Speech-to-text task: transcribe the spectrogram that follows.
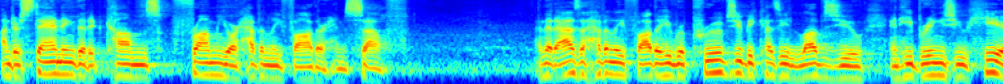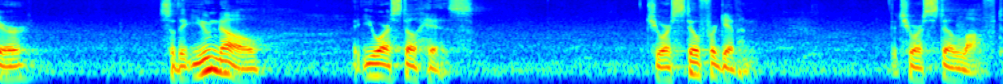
understanding that it comes from your heavenly Father Himself. And that as a heavenly Father, He reproves you because He loves you and He brings you here so that you know that you are still His, that you are still forgiven, that you are still loved.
